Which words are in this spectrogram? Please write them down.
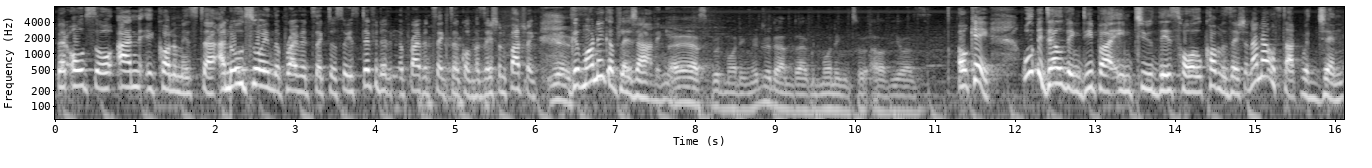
but also an economist, uh, and also in the private sector. So it's definitely a private sector conversation. Patrick, yes. good morning. A pleasure having you. Uh, yes, good morning, Mildred, and uh, good morning to our viewers. Okay, we'll be delving deeper into this whole conversation, and I'll start with Jen.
